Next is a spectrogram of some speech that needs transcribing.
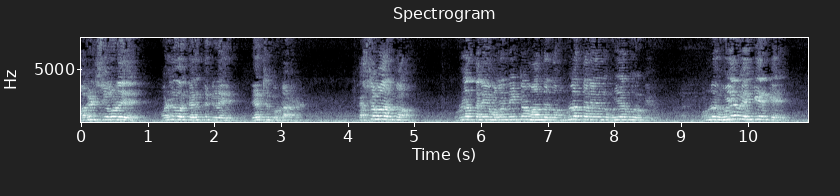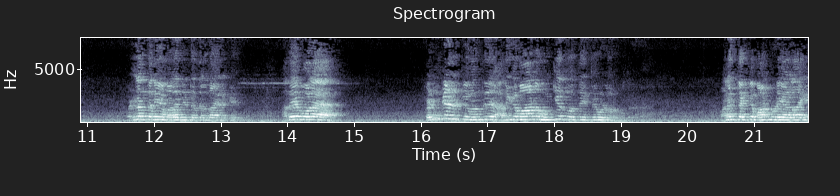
மகிழ்ச்சியோடு வள்ளுவர் கருத்துக்களை ஏற்றுக்கொண்டார்கள். கஷ்டமா இருக்கும். உள்ளத்தனைய மலர் நீட்டம் மாந்திருந்தோம் உள்ளத்தனையது உயர்வு அப்படின்னு ஒண்ணு உயர்வு எங்க இருக்கு? வெள்ளத்தனைய மலர் நீட்டத்தில் தான் இருக்கு. அதே போல பெண்களுக்கு வந்து அதிகமான முக்கியத்துவத்தை திருவள்ளுவர் கொடுத்திருக்கிறார். மனைத்தக்க மாண்புடையாளாகி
